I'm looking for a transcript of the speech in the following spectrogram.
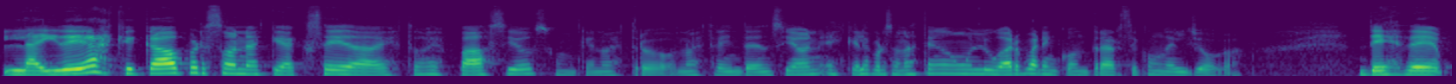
la idea es que cada persona que acceda a estos espacios, aunque nuestra intención es que las personas tengan un lugar para encontrarse con el yoga. Desde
